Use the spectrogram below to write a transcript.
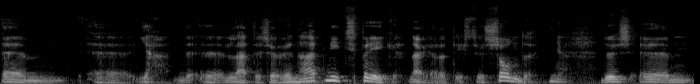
um, uh, ja, de, uh, laten ze hun hart niet spreken. Nou ja, dat is dus zonde. Ja. Dus um,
